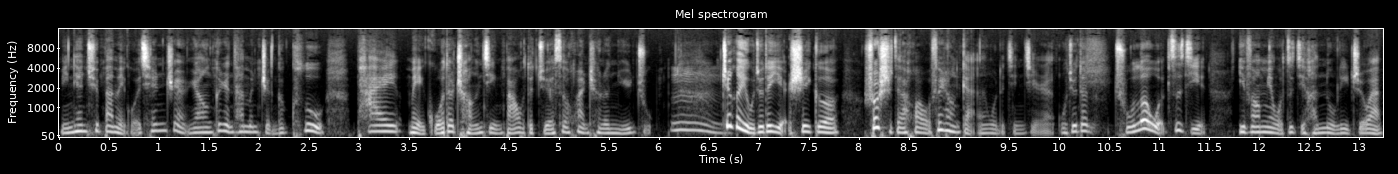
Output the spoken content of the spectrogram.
明天去办美国签证，然后跟着他们整个 crew 拍美国的场景，把我的角色换成了女主。嗯，这个我觉得也是一个，说实实在话，我非常感恩我的经纪人。我觉得除了我自己一方面我自己很努力之外，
